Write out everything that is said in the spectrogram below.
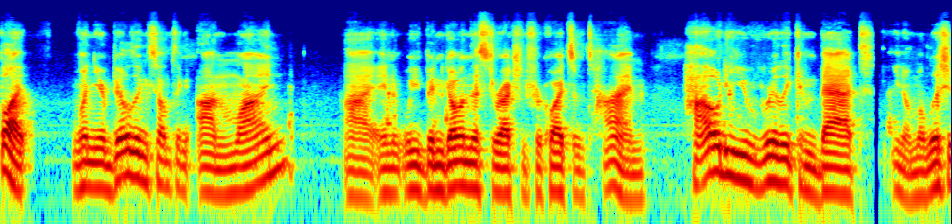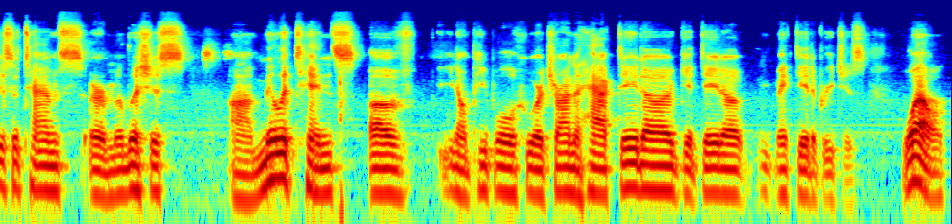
But when you're building something online uh, and we've been going this direction for quite some time how do you really combat you know malicious attempts or malicious uh, militants of you know people who are trying to hack data, get data, make data breaches. Well,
